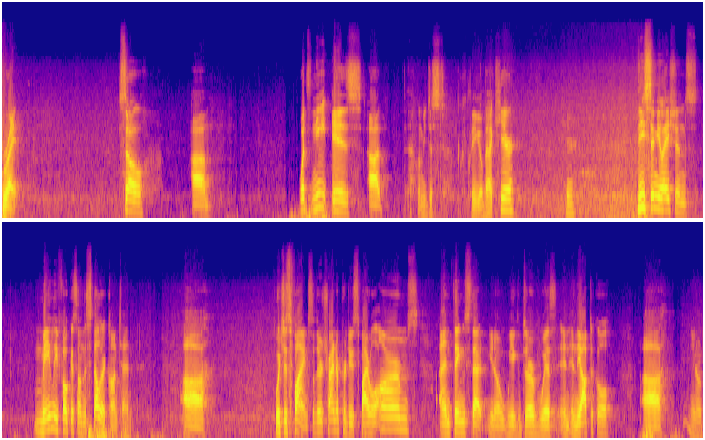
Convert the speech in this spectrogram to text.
Right. So, um, what's neat is, uh, let me just quickly go back here, here. These simulations mainly focus on the stellar content, uh, which is fine. So they're trying to produce spiral arms and things that you know we observe with in, in the optical, uh, you know,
